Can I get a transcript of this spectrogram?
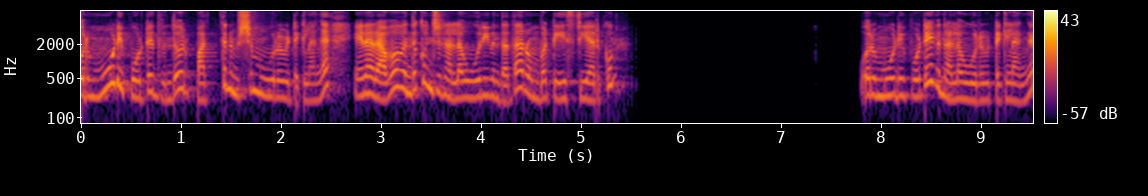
ஒரு மூடி போட்டு இது வந்து ஒரு பத்து நிமிஷம் ஊற விட்டுக்கலாங்க. ஏன்னா ரவை வந்து கொஞ்சம் நல்லா ஊறி வந்தால் தான் ரொம்ப டேஸ்டியாக இருக்கும். ஒரு மூடி போட்டு இது நல்லா ஊற விட்டுக்கலாங்க.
